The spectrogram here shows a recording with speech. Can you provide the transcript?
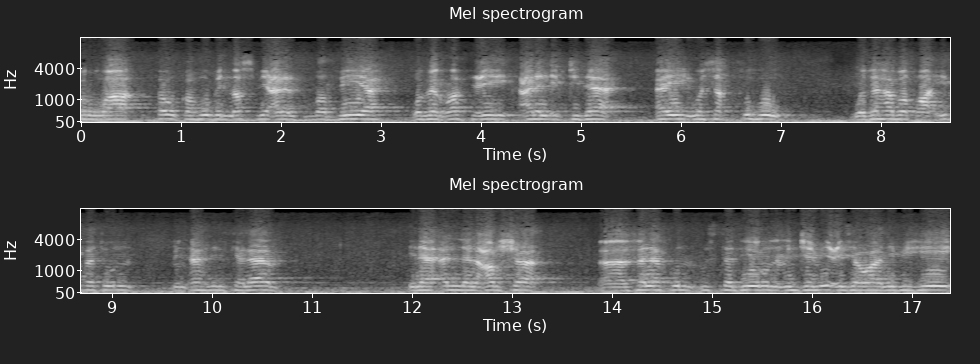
يروى فوقه بالنصب على الظرفية وبالرفع على الابتداء أي وسقفه. وذهب طائفة من أهل الكلام إلى أن العرش آه، فلك مستدير من جميع جوانبه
